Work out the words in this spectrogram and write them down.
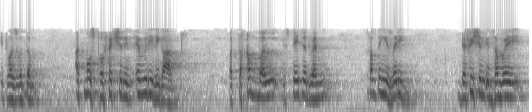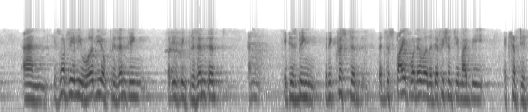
it was with the utmost perfection in every regard. But taqabbal is stated when something is very deficient in some way and is not really worthy of presenting, but is being presented and it is being requested that despite whatever the deficiency might be, accepted.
